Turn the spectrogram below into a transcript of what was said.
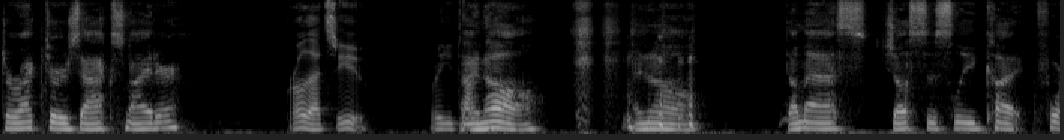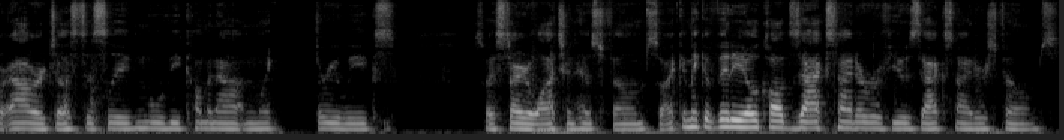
director Zack Snyder. Bro, that's you. What are you talking? I know, I know. Dumbass Justice League cut four hour Justice League movie coming out in like three weeks. So I started watching his films. So I can make a video called Zack Snyder reviews Zack Snyder's films.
